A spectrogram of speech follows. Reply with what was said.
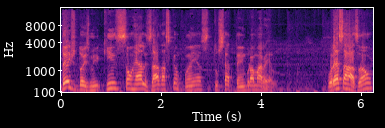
desde 2015, são realizadas as campanhas do Setembro Amarelo. Por essa razão,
